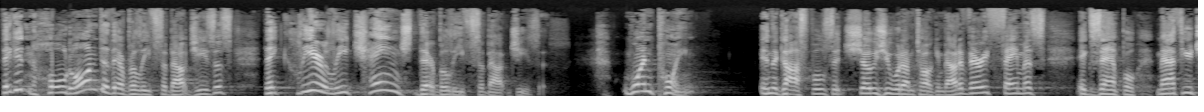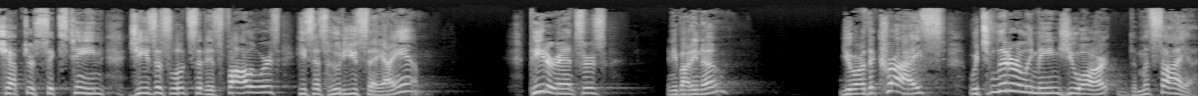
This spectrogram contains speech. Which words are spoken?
They didn't hold on to their beliefs about Jesus. They clearly changed their beliefs about Jesus. One point in the Gospels that shows you what I'm talking about. A very famous example. Matthew chapter 16, Jesus looks at his followers. He says, Who do you say I am? Peter answers, Anybody know? You are the Christ, which literally means you are the Messiah.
